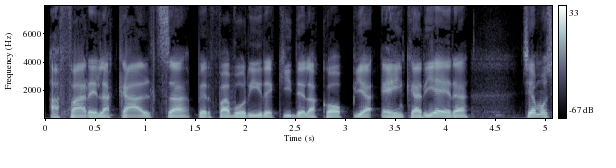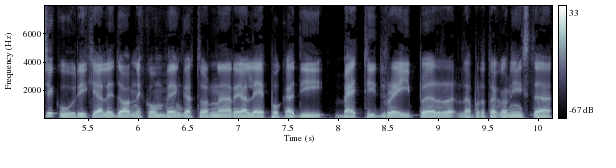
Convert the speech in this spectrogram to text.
a fare la calza per favorire chi della coppia è in carriera? Siamo sicuri che alle donne convenga tornare all'epoca di Betty Draper, la protagonista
